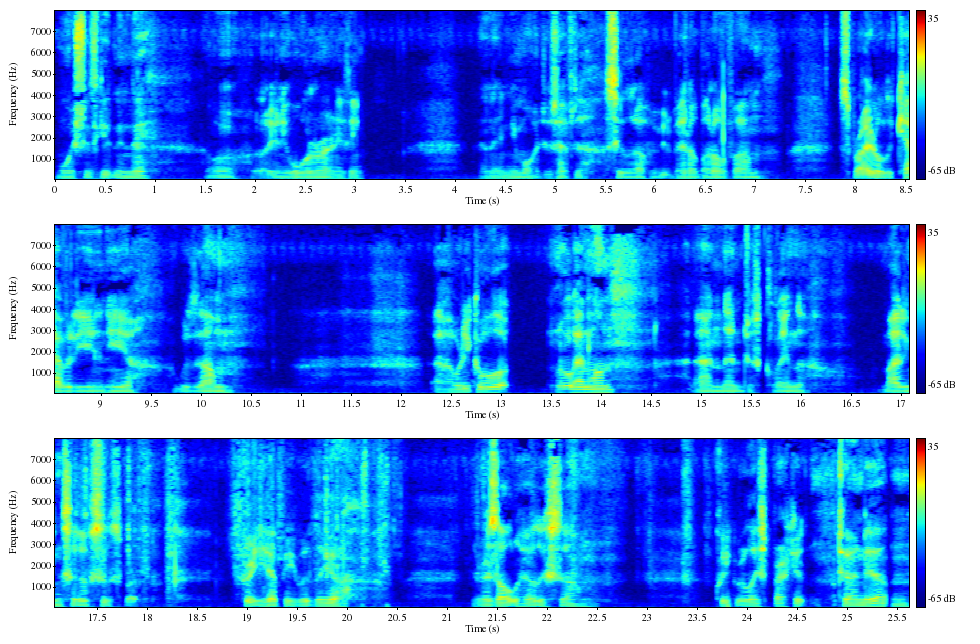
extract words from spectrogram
moisture's getting in there or any water or anything. And then you might just have to seal it up a bit better, but I've um, sprayed all the cavity in here with um, uh, what do you call it, lanolin? And then just clean the mating surfaces but pretty happy with the, uh, the result how this um, quick release bracket turned out and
